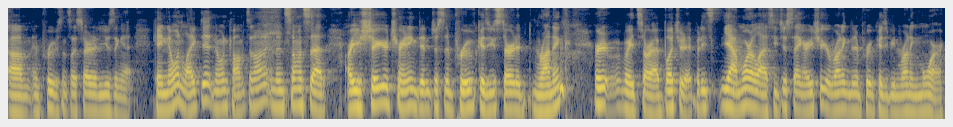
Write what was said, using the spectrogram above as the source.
um, improved since I started using it." Okay, no one liked it, no one commented on it, and then someone said, "Are you sure your training didn't just improve because you started running?" Or wait, sorry, I butchered it. But he's yeah, more or less. He's just saying, "Are you sure your running didn't improve because you've been running more?"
